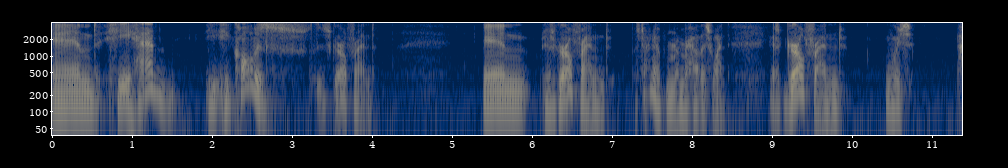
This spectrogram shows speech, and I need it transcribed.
And he had, he, he called his, his girlfriend. And his girlfriend, I was trying to remember how this went. His girlfriend was,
